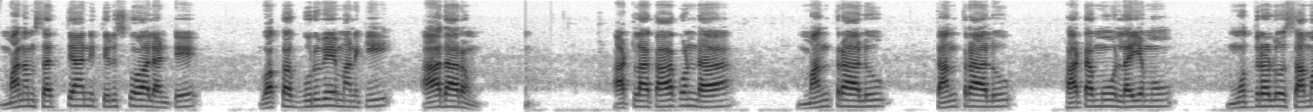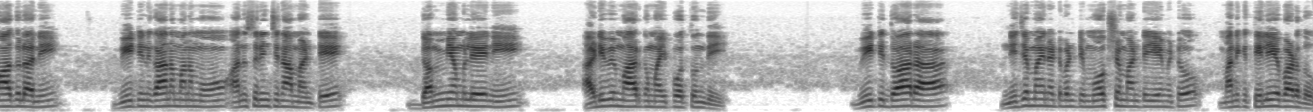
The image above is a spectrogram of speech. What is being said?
మనం సత్యాన్ని తెలుసుకోవాలంటే ఒక్క గురువే మనకి ఆధారం. అట్లా కాకుండా మంత్రాలు తంత్రాలు హఠము లయము ముద్రలు సమాధులని వీటిని గాన మనము అనుసరించినామంటే గమ్యం లేని అడవి మార్గం అయిపోతుంది వీటి ద్వారా నిజమైనటువంటి మోక్షం అంటే ఏమిటో మనకి తెలియబడదు.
